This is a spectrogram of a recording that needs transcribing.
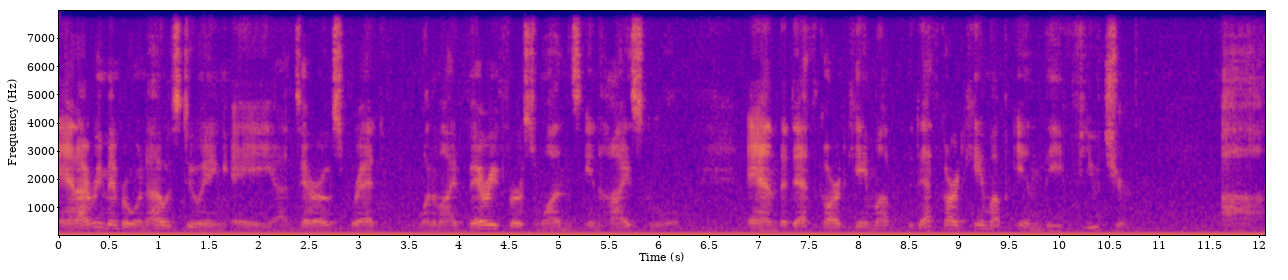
And I remember when I was doing a uh, tarot spread, one of my very first ones in high school, and the Death card came up. The Death card came up in the future uh,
